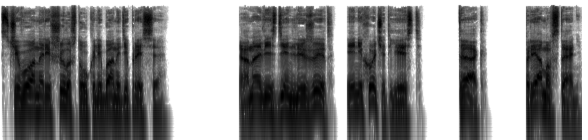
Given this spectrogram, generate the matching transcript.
С чего она решила, что у Калибаны депрессия? Она весь день лежит и не хочет есть. Так, прямо встань.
